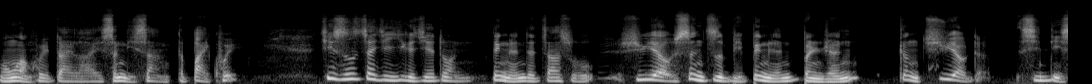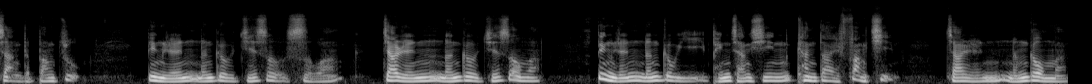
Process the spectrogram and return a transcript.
往往会带来生理上的败溃。其实，在这一个阶段，病人的家属需要甚至比病人本人更需要的心理上的帮助。病人能够接受死亡，家人能够接受吗？病人能够以平常心看待放弃？家人能够吗？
